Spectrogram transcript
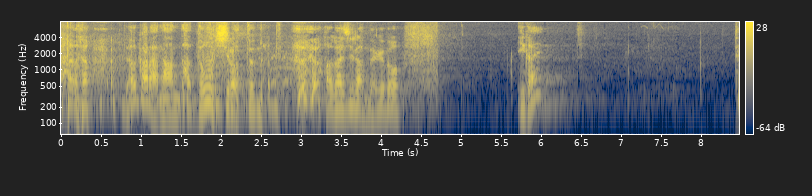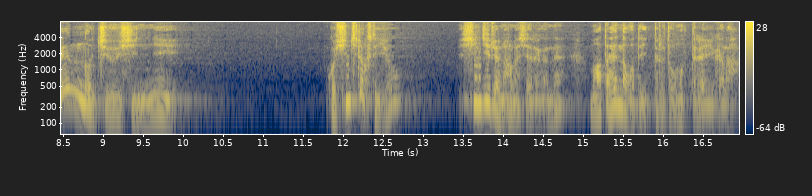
だからなんだ、どうしろって言うんだって 話なんだけど、意外？天の中心に、これ信じなくていいよ。信じるような話じゃないからね。また変なこと言ってると思ってりゃいいから。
